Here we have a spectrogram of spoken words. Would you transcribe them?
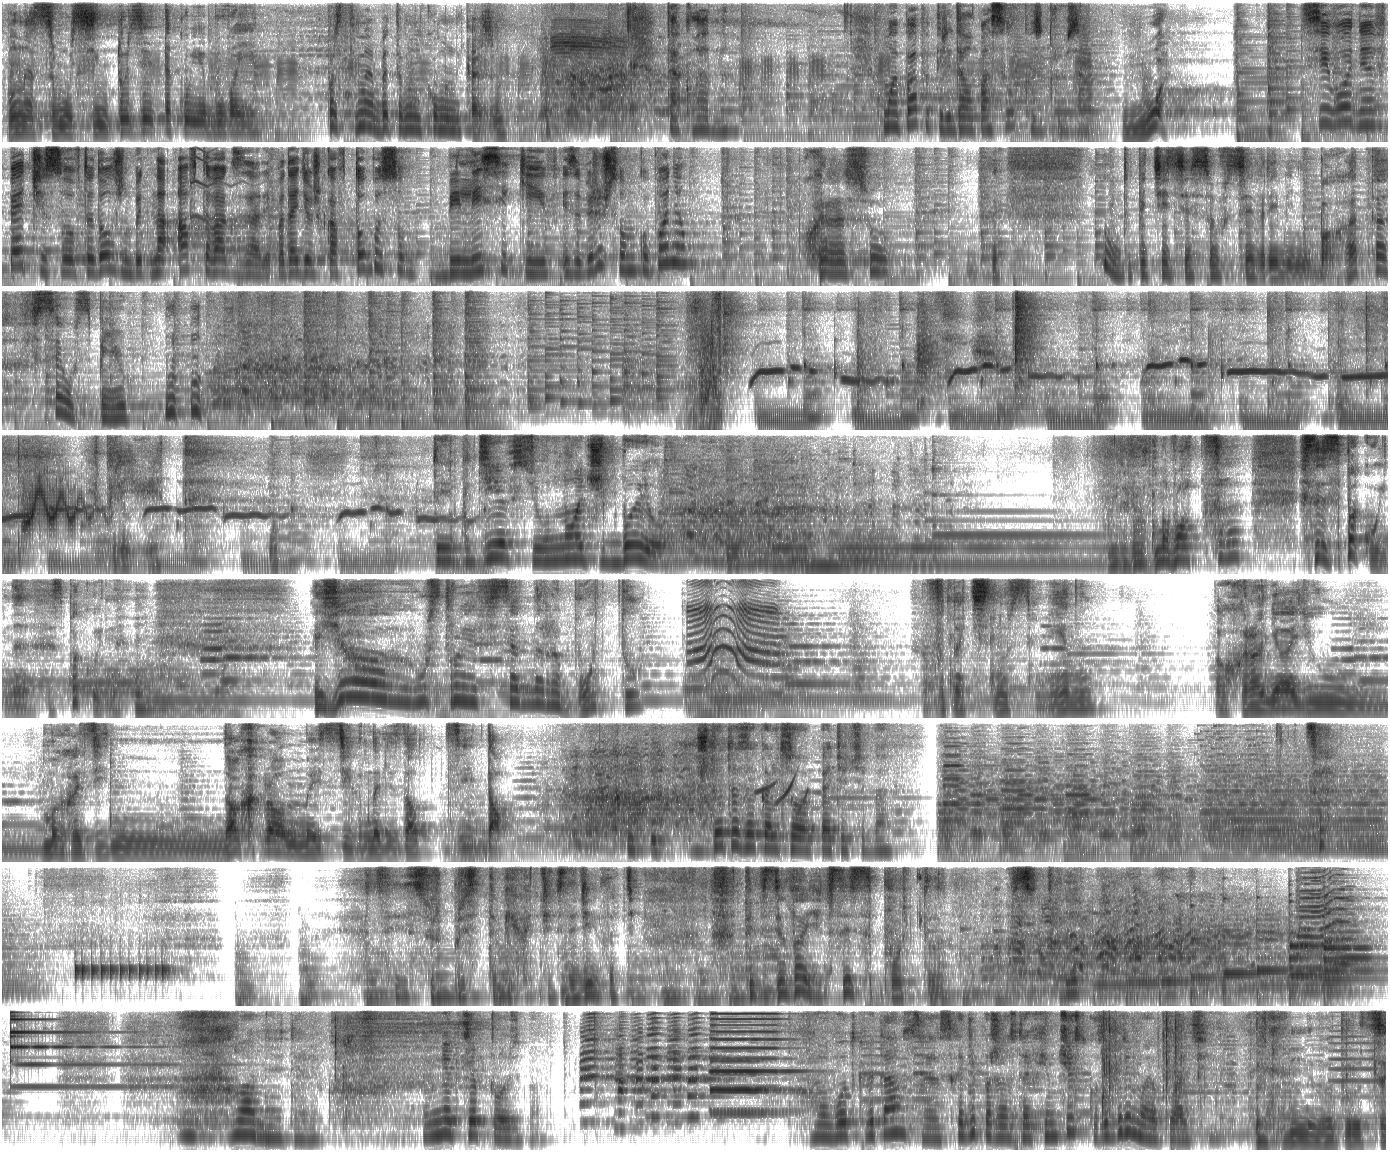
У нас у мужчин теж таке буває. Просто ми об этом нікому не кажемо. Так, ладно. Мой папа передал посылку из Грузии. Во! Сегодня в 5 часов ты должен быть на автовокзале. Подойдешь к автобусу Тбилиси, Киев и заберешь сумку, понял? Хорошо. Ну, до п'яти часов все времени багато, все успію. Привет. Ты где всю ночь был? Не волноваться. Спокойно, спокойно. Я устроился на работу. В ночную смену. Охраняю магазин охранной сигнализации, да. Что это за кольцо опять у тебя? сюрприз тобі хотів зробити. Ти взяла і все спортила. Ладно, Виталик. У меня к тебе просьба. Вот квитанция. Сходи, пожалуйста, в химчистку, забери мое платье. Не вопрос.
